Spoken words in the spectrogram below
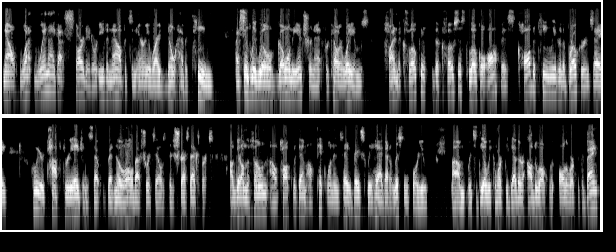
Now, what, when I got started, or even now, if it's an area where I don't have a team, I simply will go on the intranet for Keller Williams, find the, clo- the closest local office, call the team leader, the broker, and say, who are your top three agents that, that know all about short sales, the distressed experts? I'll get on the phone, I'll talk with them, I'll pick one and say, basically, hey, I got a listing for you. Um, it's a deal we can work together. I'll do all, all the work with the bank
